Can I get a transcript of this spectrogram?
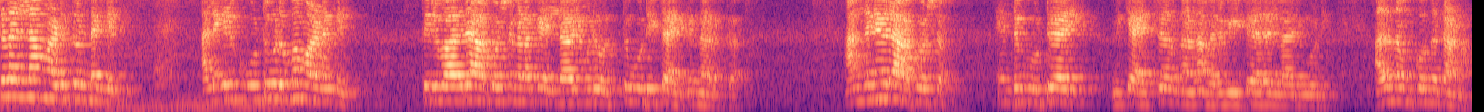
ബന്ധുക്കളെല്ലാം അടുത്തുണ്ടെങ്കിൽ അല്ലെങ്കിൽ കൂട്ടുകുടുംബമാണെങ്കിൽ തിരുവാതിര ആഘോഷങ്ങളൊക്കെ എല്ലാവരും കൂടി ഒത്തുകൂടിയിട്ടായിരിക്കും നടക്കുക. അങ്ങനെ ഒരു ആഘോഷം എന്റെ കൂട്ടുകാരി എനിക്ക് അയച്ചു തന്നാണ് അവരെ വീട്ടുകാരെല്ലാവരും കൂടി. അത് നമുക്കൊന്ന് കാണാം.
